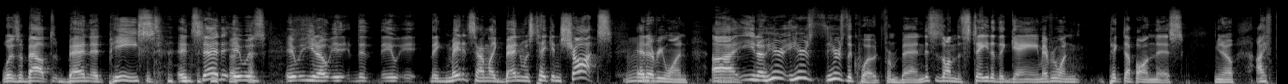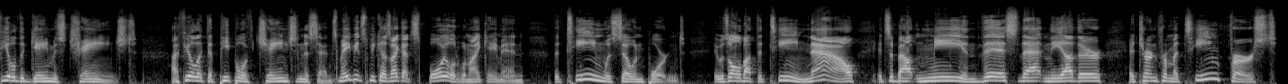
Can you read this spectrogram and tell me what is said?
was about Ben at peace. Instead, it was, it you know, it, it, it, they made it sound like Ben was taking shots at everyone. Uh, you know, here here's here's the quote from Ben. This is on the state of the game. Everyone picked up on this. You know, I feel the game has changed. I feel like the people have changed in a sense. Maybe it's because I got spoiled when I came in. The team was so important. It was all about the team. Now it's about me and this, that, and the other. It turned from a team first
